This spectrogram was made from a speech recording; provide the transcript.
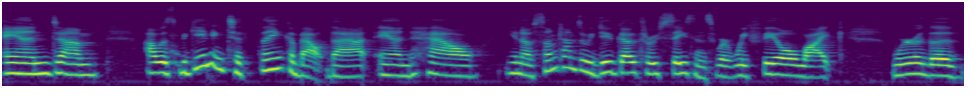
And um, I was beginning to think about that and how you know, sometimes we do go through seasons where we feel like we're the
